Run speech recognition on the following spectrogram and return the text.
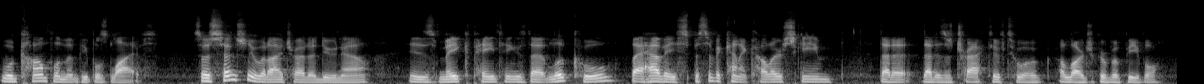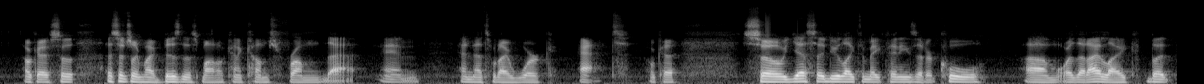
would complement people's lives. So essentially what I try to do now is make paintings that look cool but have a specific kind of color scheme that uh, that is attractive to a, a large group of people. Okay, so essentially my business model kind of comes from that and and that's what I work at. Okay, so yes, I do like to make paintings that are cool um, or that I like, but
